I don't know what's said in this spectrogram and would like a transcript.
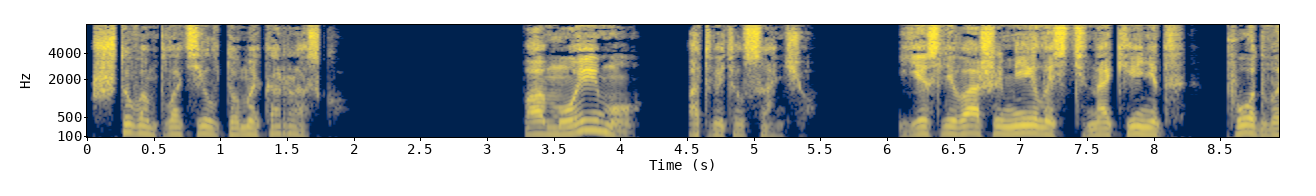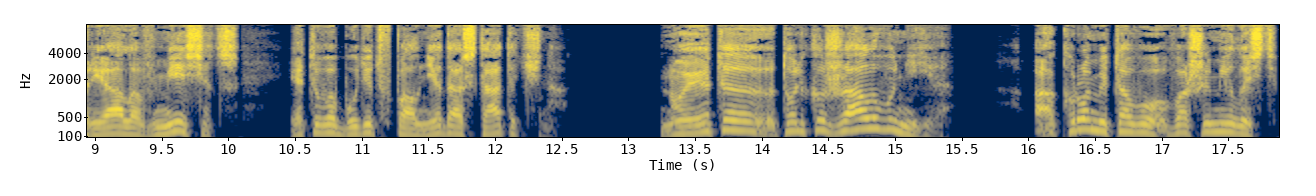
что вам платил Томе Карраско?» «По-моему», — ответил Санчо, — «если ваша милость накинет по два реала в месяц, этого будет вполне достаточно. Но это только жалование. А кроме того, ваша милость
